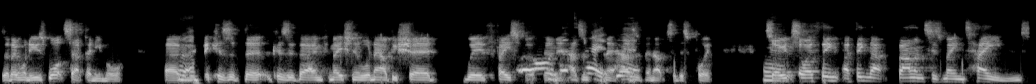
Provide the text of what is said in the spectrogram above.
because i don't want to use whatsapp anymore um, right. because of the because of that information will now be shared with facebook oh, and it hasn't right. it hasn't been up to this point so, so I think I think that balance is maintained.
